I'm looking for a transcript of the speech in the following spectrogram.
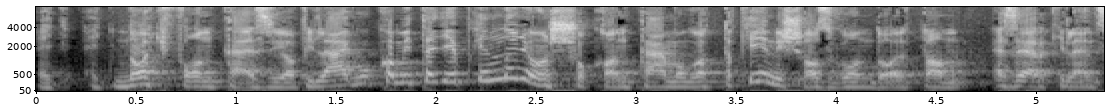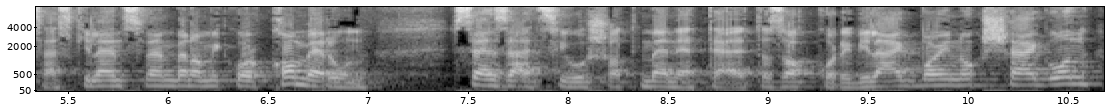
egy, egy nagy fantázia világuk, amit egyébként nagyon sokan támogattak. Én is azt gondoltam 1990-ben, amikor Kamerun szenzációsat menetelt az akkori világbajnokságon,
